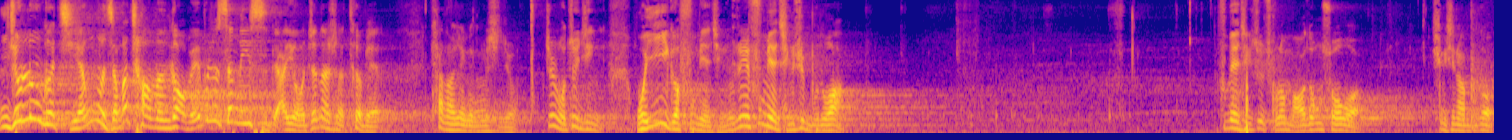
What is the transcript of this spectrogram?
你就录个节目，怎么长文告别？不是生离死别？哎呦，真的是特别。看到这个东西就，这是我最近唯一一个负面情绪，最近负面情绪不多。负面情绪除了毛东说我信息量不够，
